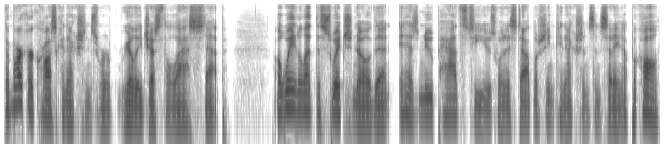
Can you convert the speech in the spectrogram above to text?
The marker cross connections were really just the last step, a way to let the switch know that it has new paths to use when establishing connections and setting up a call.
